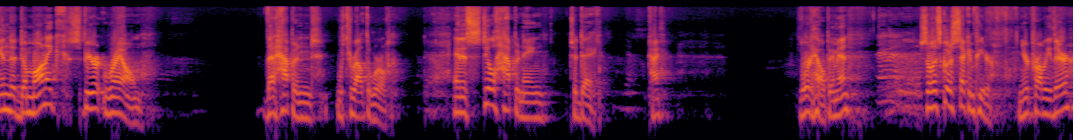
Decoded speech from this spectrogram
in the demonic spirit realm that happened throughout the world and is still happening today. Okay? Lord help, amen? amen. So let's go to Second Peter. You're probably there.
